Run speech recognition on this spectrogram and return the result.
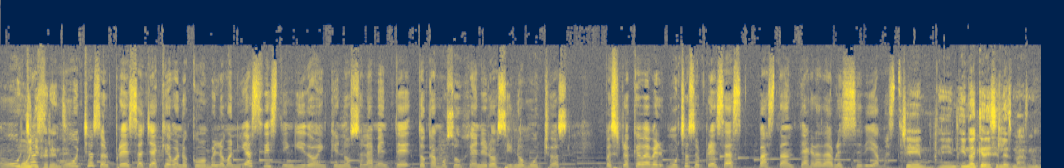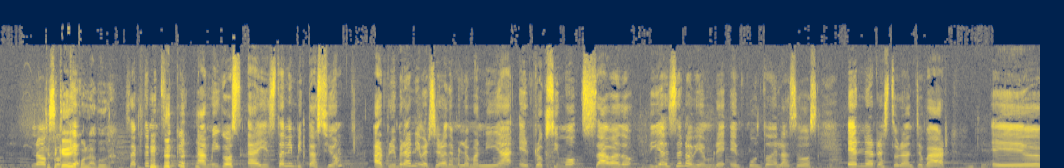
Muy muchas, diferente. muchas sorpresas, ya que bueno, como Melomanía se ha distinguido en que no solamente tocamos un género, sino muchos, pues creo que va a haber muchas sorpresas bastante agradables ese día, más. Sí, y, y no hay que decirles más, ¿no? No, que se queden que- con la duda. Exactamente. Que, amigos, ahí está la invitación al primer aniversario de Melomanía el próximo sábado 10 de noviembre en punto de las 2 en el restaurante bar eh,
